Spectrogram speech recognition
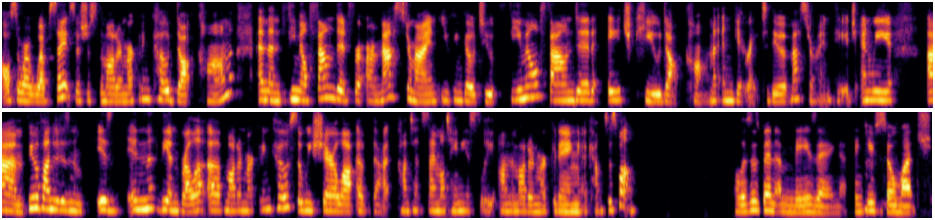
also our website. So it's just the Modern Marketing Co femalefounded.com. And then female founded for our mastermind, you can go to femalefoundedhq.com and get right to the mastermind page. And we um, Female Founded is in, is in the umbrella of Modern Marketing Co. So we share a lot of that content simultaneously on the Modern Marketing accounts as well. Well, this has been amazing. Thank you so much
